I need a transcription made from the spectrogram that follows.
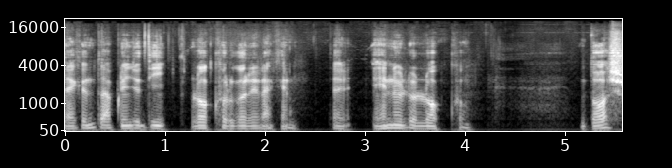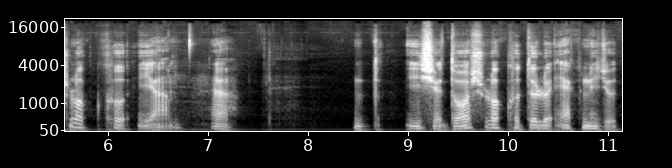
দেখেন তো, আপনি যদি লক্ষর ঘরে রাখেন এন হইল লক্ষ। দশ লক্ষ ইয়া হ্যাঁ। দশ লক্ষ তো হলো এক নিযুত।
